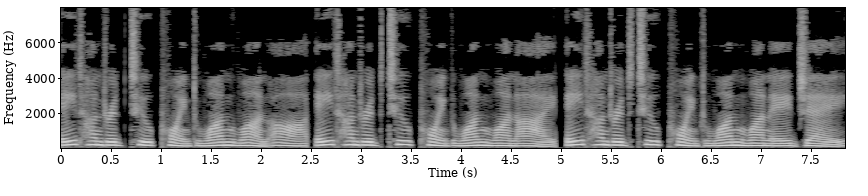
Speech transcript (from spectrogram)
802.11 A, 802.11 I, 802.11 AJ,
